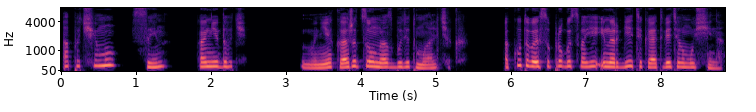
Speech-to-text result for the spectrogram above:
«А почему сын, а не дочь?» «Мне кажется, у нас будет мальчик», Окутывая супругу своей энергетикой, ответил мужчина,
